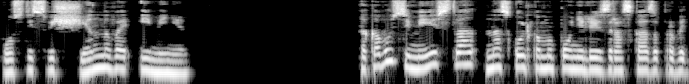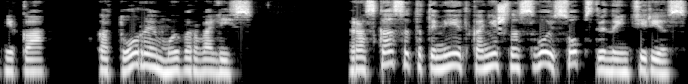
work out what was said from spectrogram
после священного имени. Таково семейство, насколько мы поняли из рассказа проводника, в которое мы ворвались. Рассказ этот имеет, конечно, свой собственный интерес,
